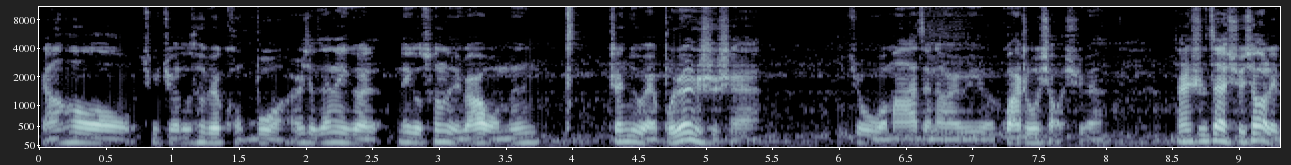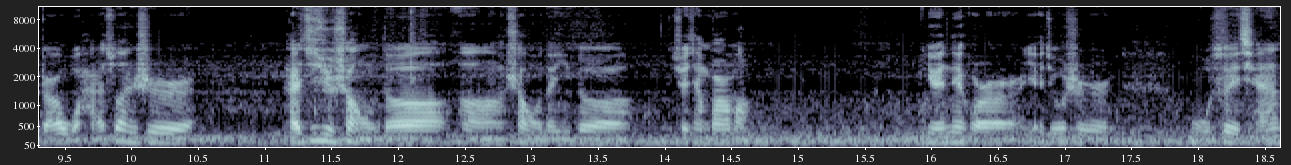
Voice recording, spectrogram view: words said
然后就觉得特别恐怖，而且在那个那个村子里边，我们真就也不认识谁，就我妈在那儿有一个瓜州小学。但是在学校里边，我还算是还继续上我的呃上我的一个学前班嘛，因为那会儿也就是五岁前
